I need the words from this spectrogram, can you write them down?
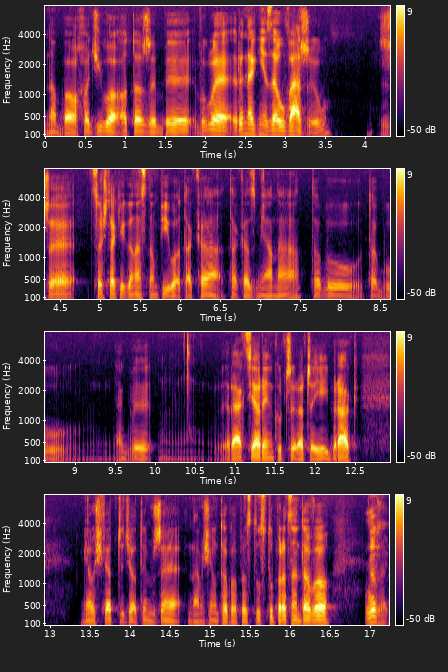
No bo chodziło o to, żeby w ogóle rynek nie zauważył, że coś takiego nastąpiło, taka, taka zmiana. To był, to był jakby reakcja rynku, czy raczej jej brak, miał świadczyć o tym, że nam się to po prostu stuprocentowo No tak.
